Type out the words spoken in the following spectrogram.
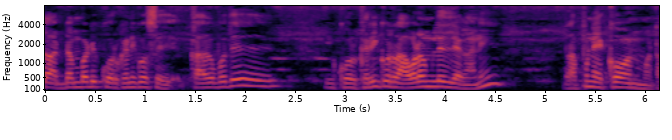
అడ్డం పడి కొరకనికి వస్తాయి కాకపోతే ఈ కొరకనికి రావడం లేదులే కానీ రప్పున ఎక్కువ అనమాట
